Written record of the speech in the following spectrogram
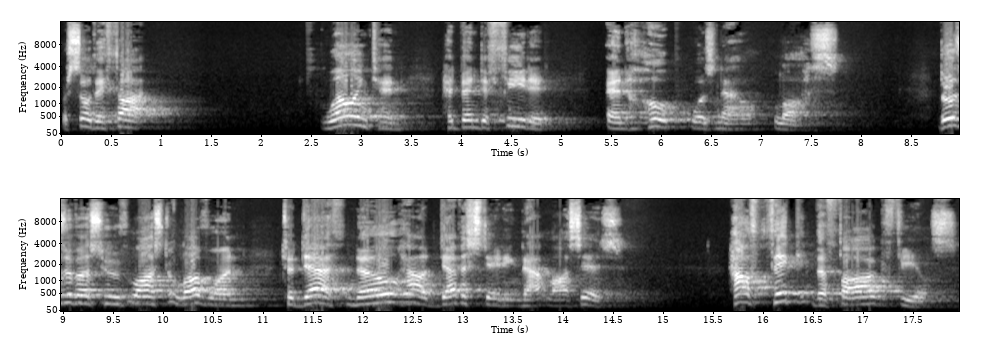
or so they thought. Wellington had been defeated, and hope was now lost. Those of us who've lost a loved one to death know how devastating that loss is how thick the fog feels.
